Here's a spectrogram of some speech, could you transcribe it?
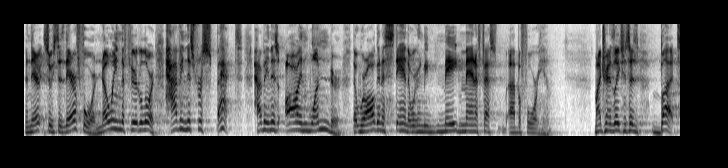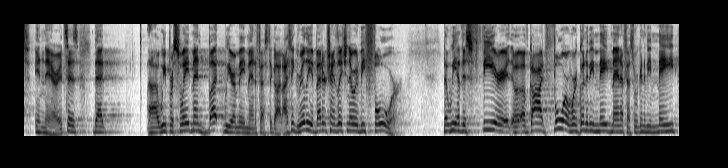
And there, so He says, therefore, knowing the fear of the Lord, having this respect, having this awe and wonder that we're all going to stand, that we're going to be made manifest uh, before Him. My translation says, but in there. It says that uh, we persuade men, but we are made manifest to God. I think really a better translation there would be for that we have this fear of God for we're going to be made manifest. We're going to be made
